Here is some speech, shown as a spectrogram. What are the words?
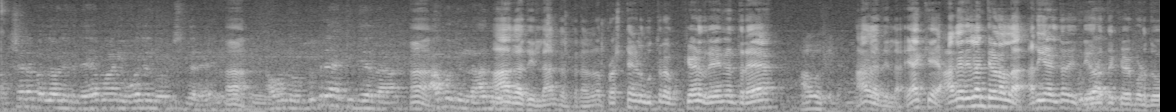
ಅಕ್ಷರ ದಯಮಾಡಿ. ಅವನು ಮುದ್ರೆ ಹಾಕಿದೆಯಲ್ಲ ಹಾ. ಆಗೋದಿಲ್ಲ ಅಂತಂತಾರೆ. ಅದರ ಪ್ರಶ್ನೆಗಳಿಗೆ ಉತ್ತರ ಕೇಳಿದ್ರೆ ಏನಂತಾರೆ? ಆಗೋದಿಲ್ಲ. ಆಗೋದಿಲ್ಲ. ಯಾಕೆ? ಆಗೋದಿಲ್ಲ ಅಂತ ಹೇಳಲ್ಲ. ಅದಕ್ಕೆ ಹೇಳ್ತಾರೆ ದೇವ್ರ ಹತ್ರ ಕೇಳ್ಬಾರ್ದು.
